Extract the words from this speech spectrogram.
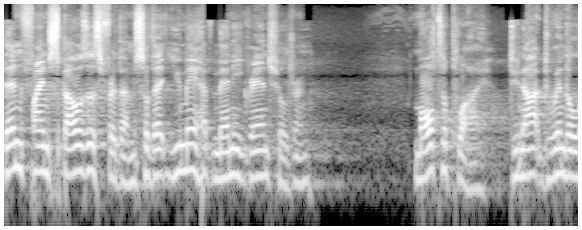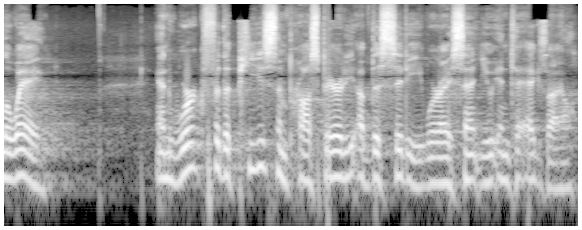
Then find spouses for them so that you may have many grandchildren. Multiply, do not dwindle away and work for the peace and prosperity of the city where I sent you into exile.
